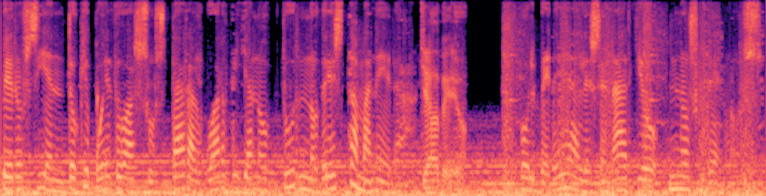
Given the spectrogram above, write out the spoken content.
pero siento que puedo asustar al guardia nocturno de esta manera. Ya veo. Volveré al escenario, nos vemos.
